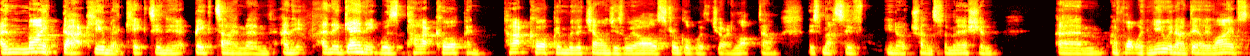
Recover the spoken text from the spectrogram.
And my dark humor kicked in at big time then and it and again it was part coping part coping with the challenges we all struggled with during lockdown this massive you know transformation um, of what we knew in our daily lives.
